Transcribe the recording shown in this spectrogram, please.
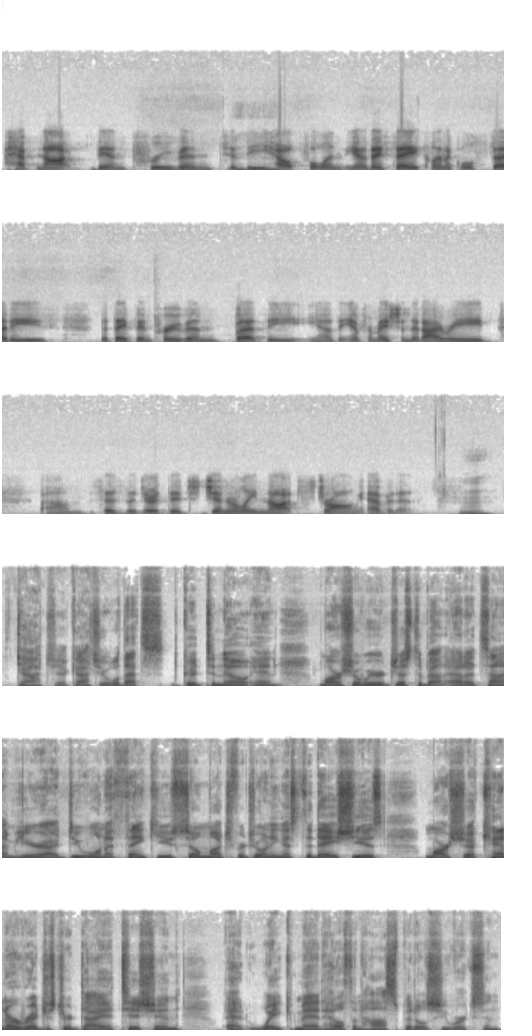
have not been proven to mm-hmm. be helpful. And you know they say clinical studies that they've been proven, but the you know the information that I read um, says that it's generally not strong evidence. Gotcha, gotcha. Well, that's good to know. And Marsha, we're just about out of time here. I do want to thank you so much for joining us today. She is Marsha Kenner, registered dietitian at WakeMed Health and Hospital. She works in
